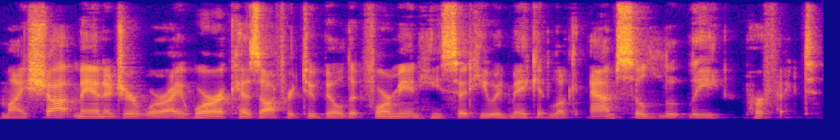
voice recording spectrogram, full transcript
My shop manager where I work has offered to build it for me, and he said he would make it look absolutely perfect.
